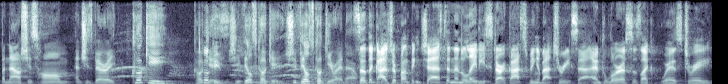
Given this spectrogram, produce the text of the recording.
but now she's home and she's very cookie. Cookie. Cookies. She feels cookie. She feels cookie right now. So the guys are bumping chest, and then the ladies start gossiping about Teresa. And Dolores is like, Where's Tree?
